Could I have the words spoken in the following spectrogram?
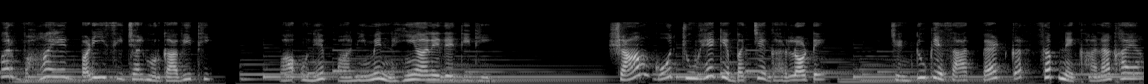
पर वहाँ एक बड़ी सी जल मुर्गावी थी। वह उन्हें पानी में नहीं आने देती थी। शाम को चूहे के बच्चे घर लौटे। चिंटू के साथ बैठकर सबने खाना खाया।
